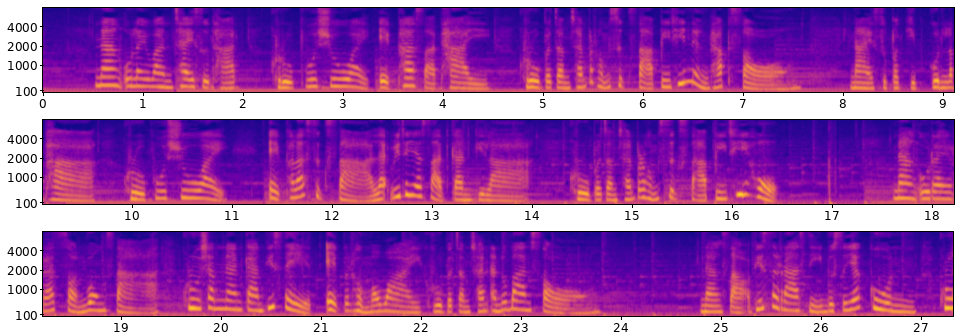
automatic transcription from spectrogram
5 นางอุไรวันชัยสุทัศน์ ครูผู้ช่วย เอกภาษาไทย ครูประจำชั้นประถมศึกษาปีที่1ทับ2นายสุภกิจกุลภา ครูผู้ช่วย เอกพละศึกษาและวิทยาศาสตร์การกีฬา ครูประจำชั้นประถมศึกษาปีที่ 6 นางอุไรรัตน์สอนวงศาครูชำนาญการพิเศษ เอกประถมวัย ครูประจำชั้นอนุบาล2นางสาวอภิสราศรีบุษยกุล ครู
